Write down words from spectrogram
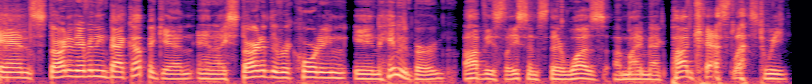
And started everything back up again. And I started the recording in Hindenburg, obviously, since there was a My Mac podcast last week.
